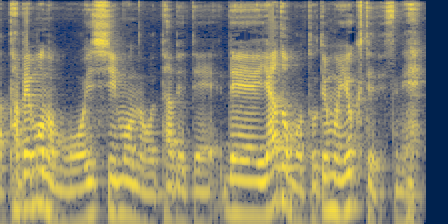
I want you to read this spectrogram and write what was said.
あ食べ物も美味しいものを食べてで宿もとても良くてですね、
